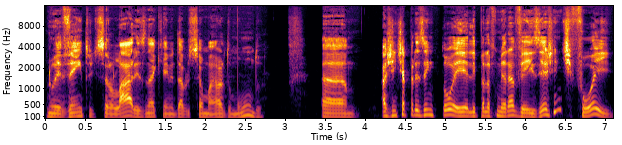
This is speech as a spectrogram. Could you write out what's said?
no evento de celulares, né, que a MWC é o maior do mundo, uh, a gente apresentou ele pela primeira vez e a gente foi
